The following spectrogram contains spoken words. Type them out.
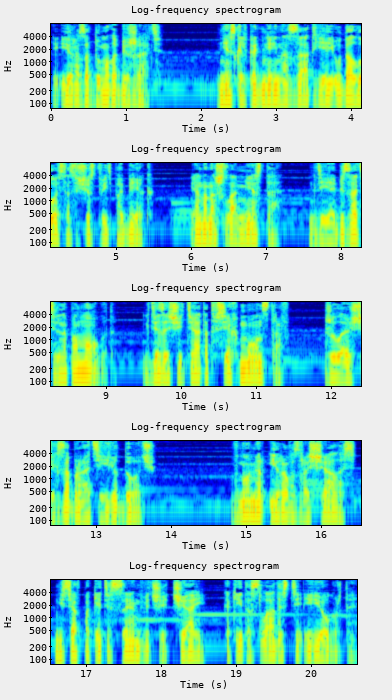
и Ира задумала бежать. Несколько дней назад ей удалось осуществить побег, и она нашла место, где ей обязательно помогут – где защитят от всех монстров, желающих забрать ее дочь. В номер Ира возвращалась, неся в пакете сэндвичи, чай, какие-то сладости и йогурты.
